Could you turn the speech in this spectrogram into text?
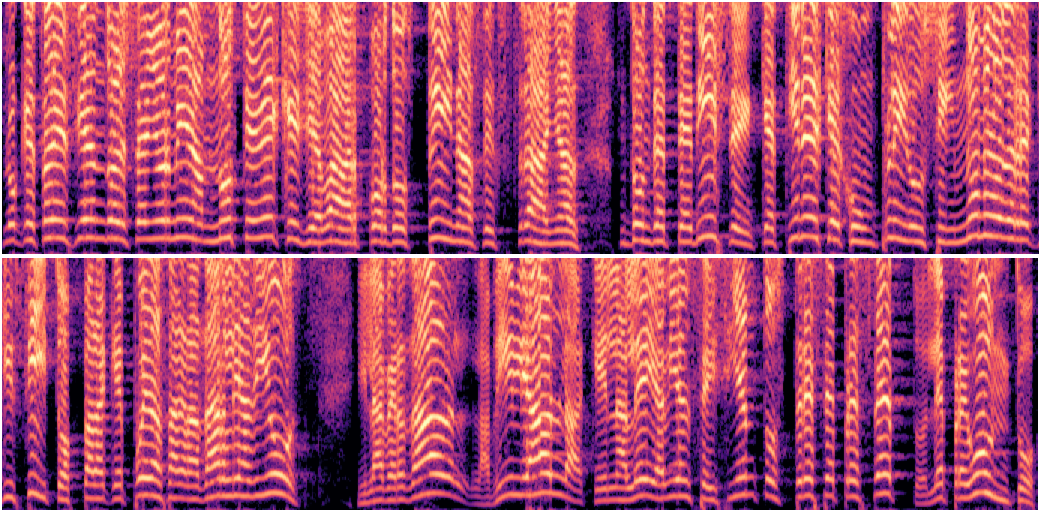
Lo que está diciendo el Señor, mira, no te dejes llevar por doctrinas extrañas donde te dicen que tienes que cumplir un sinnúmero de requisitos para que puedas agradarle a Dios. Y la verdad, la Biblia habla que en la ley habían 613 preceptos. Le pregunto,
